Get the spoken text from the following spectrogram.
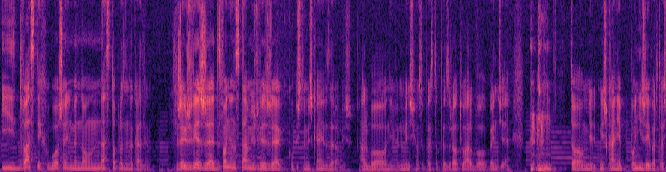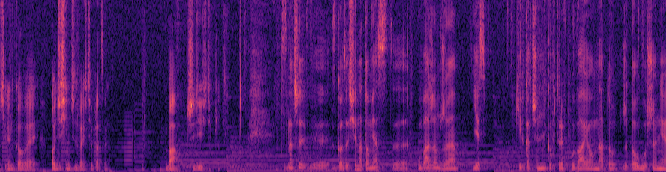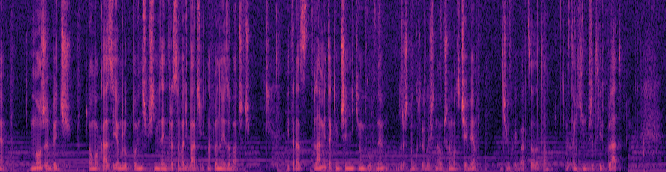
i dwa z tych ogłoszeń będą na 100% okazją. Że już wiesz, że dzwoniąc tam, już wiesz, że jak kupisz to mieszkanie, to zarobisz. Albo, nie wiem, będziesz miał super stopę zwrotu, albo będzie to mieszkanie poniżej wartości rynkowej o 10-20%. Ba, 30%. To znaczy, yy, zgodzę się, natomiast yy, uważam, że jest kilka czynników, które wpływają na to, że to ogłoszenie może być tą okazją lub powinniśmy się nim zainteresować bardziej, na pewno je zobaczyć. I teraz dla mnie takim czynnikiem głównym, zresztą którego się nauczyłem od Ciebie, dziękuję bardzo za to, za ten hint przed kilku lat,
